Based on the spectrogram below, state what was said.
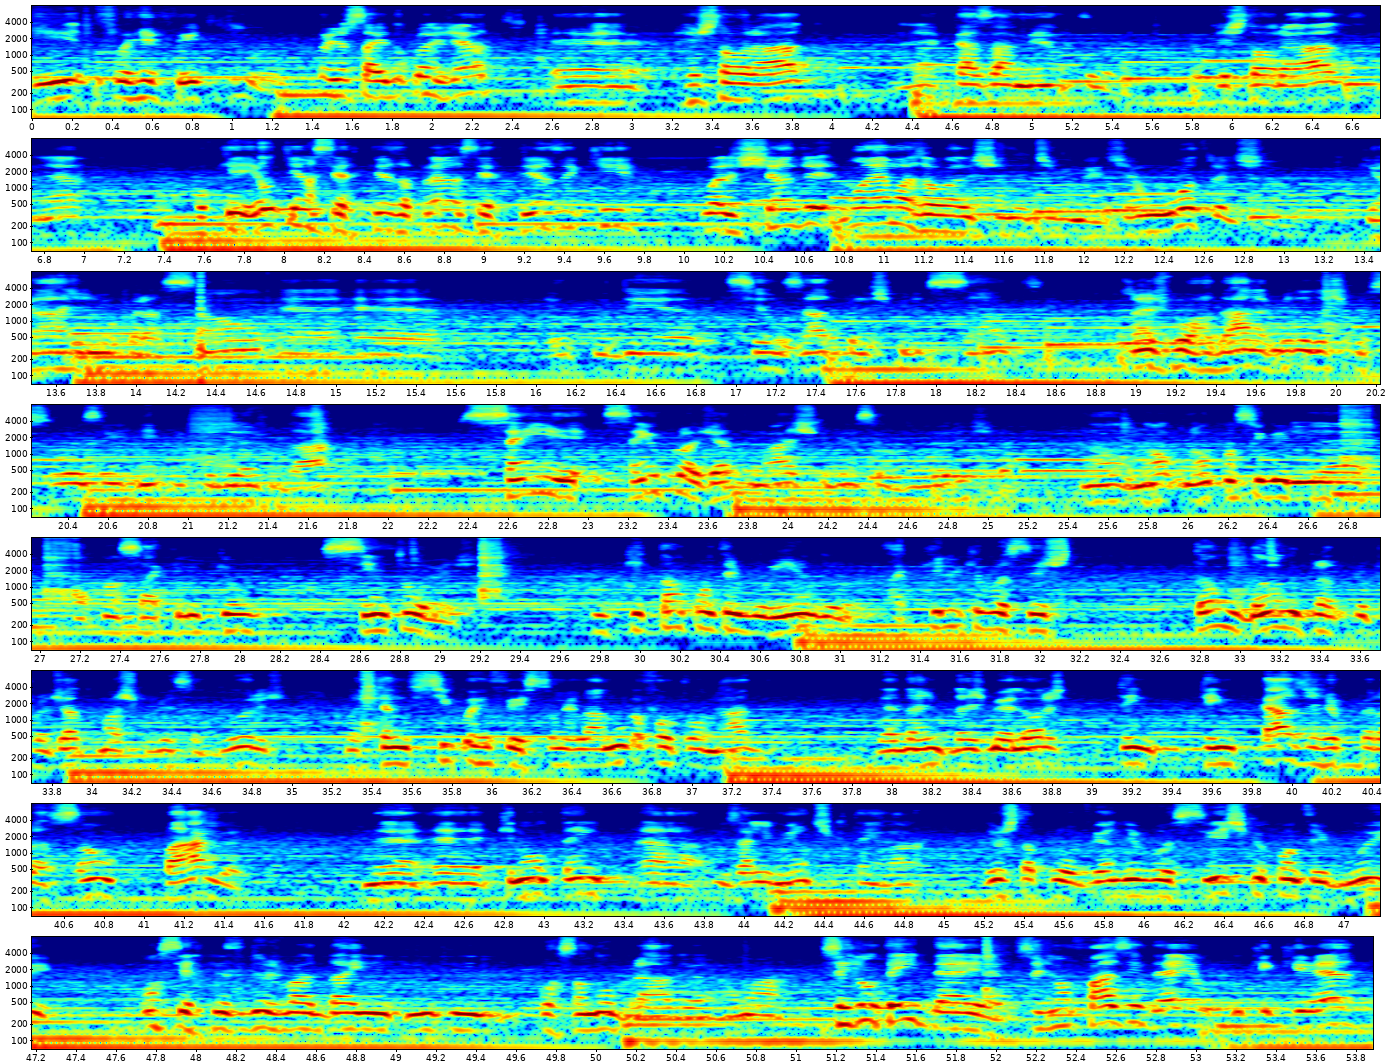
e foi refeito de novo. Eu já saí do projeto, é, restaurado, né, casamento restaurado, né, porque eu tenho a certeza, a plena certeza que o Alexandre não é mais o Alexandre antigamente, é um outro Alexandre que arde no meu coração é, é, eu poder ser usado pelo Espírito Santo, transbordar na vida das pessoas e, e poder ajudar. Sem, sem o projeto Mágico Vencedores, não, não, não conseguiria alcançar aquilo que eu sinto hoje. O que estão contribuindo, aquilo que vocês estão dando para o pro projeto Mágico Vencedores, nós temos cinco refeições lá, nunca faltou nada. É das, das melhores, tem, tem casos de recuperação paga né, é, que não tem os alimentos que tem lá. Deus está provendo e vocês que contribuem, com certeza Deus vai dar em, em, em porção dobrada. É uma... Vocês não têm ideia, vocês não fazem ideia o que, que é,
